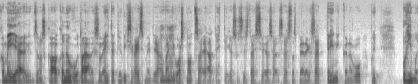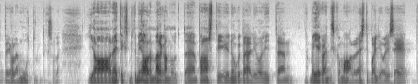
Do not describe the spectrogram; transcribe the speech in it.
ka meie, mõttes ka, ka nõukogude ajal, eks ole, ehitati ju piksikaitsmeid ja mm -hmm. pandi korstna otsa ja tehti igasuguseid selliseid asju ja sellest ajast peale, ega see tehnika nagu või põhimõte ei ole muutunud, eks ole. ja näiteks, mida mina olen märganud, äh, vanasti nõukogude ajal ju olid, äh, noh, meie kandis ka maal oli hästi palju oli see, et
